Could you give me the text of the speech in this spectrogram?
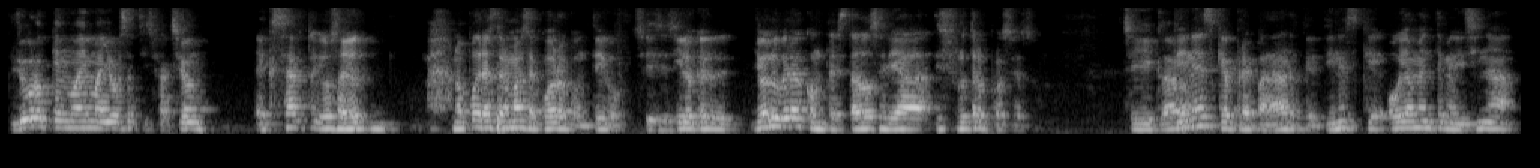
yo creo que no hay mayor satisfacción. Exacto. y, O sea, yo no podría estar más de acuerdo contigo. Sí, sí, sí. Y lo que yo le hubiera contestado sería, disfruta el proceso. Sí, claro. Tienes que prepararte, tienes que, obviamente medicina,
